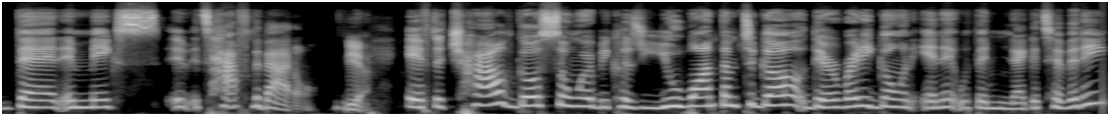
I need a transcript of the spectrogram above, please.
then it makes it's half the battle. Yeah. If the child goes somewhere because you want them to go, they're already going in it with a negativity.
